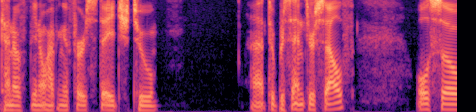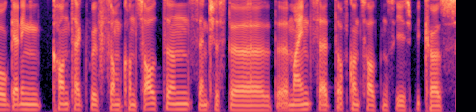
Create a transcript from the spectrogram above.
kind of you know having a first stage to uh, to present yourself. Also, getting contact with some consultants and just the the mindset of consultancies because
